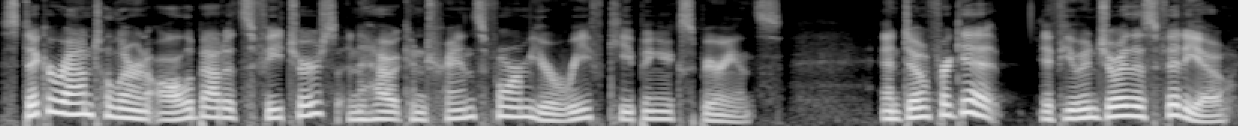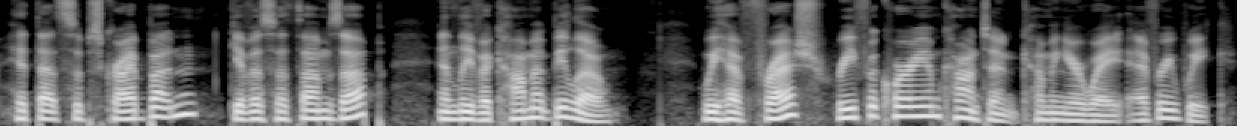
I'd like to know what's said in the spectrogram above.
Stick around to learn all about its features and how it can transform your reef keeping experience. And don't forget, if you enjoy this video, hit that subscribe button, give us a thumbs up, and leave a comment below. We have fresh reef aquarium content coming your way every week.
